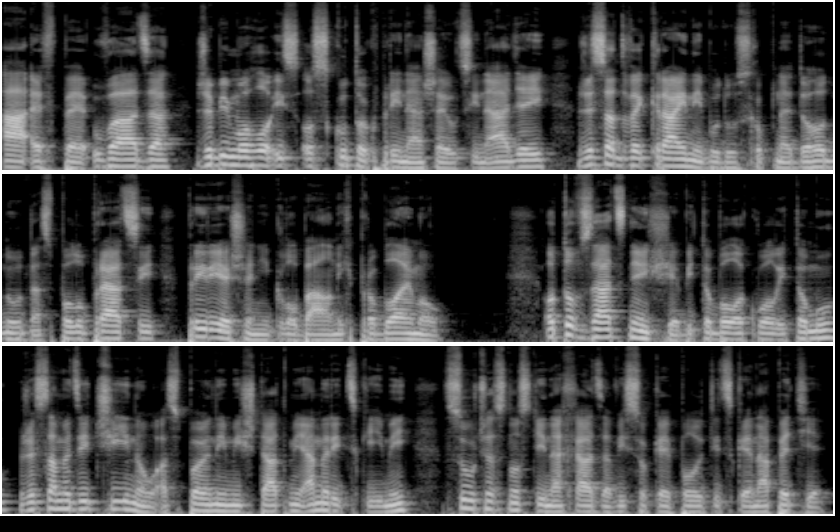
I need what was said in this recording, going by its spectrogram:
AFP uvádza, že by mohlo ísť o skutok prinášajúci nádej, že sa dve krajiny budú schopné dohodnúť na spolupráci pri riešení globálnych problémov. O to vzácnejšie by to bolo kvôli tomu, že sa medzi Čínou a Spojenými štátmi americkými v súčasnosti nachádza vysoké politické napätie.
